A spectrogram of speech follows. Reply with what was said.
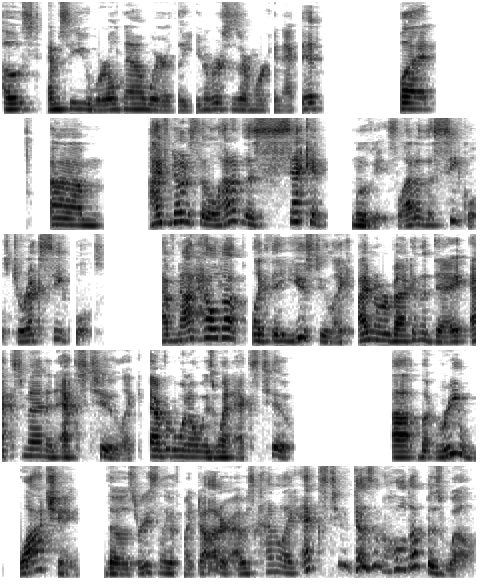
post MCU world now where the universes are more connected, but um, I've noticed that a lot of the second movies, a lot of the sequels, direct sequels, have not held up like they used to. Like, I remember back in the day, X Men and X2, like, everyone always went X2. Uh, but re-watching those recently with my daughter, I was kind of like, X2 doesn't hold up as well.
